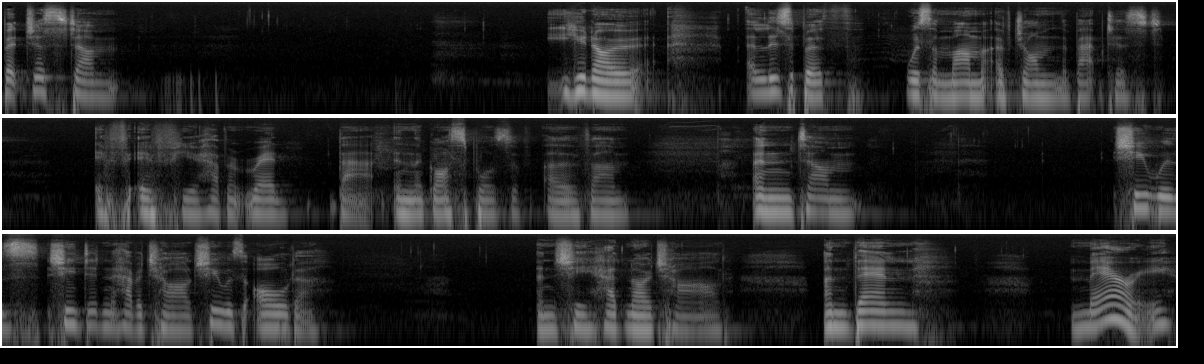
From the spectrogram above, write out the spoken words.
But just um, you know, Elizabeth was a mum of John the Baptist. If if you haven't read that in the Gospels of, of um, and um, she was she didn't have a child. She was older, and she had no child. And then Mary,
